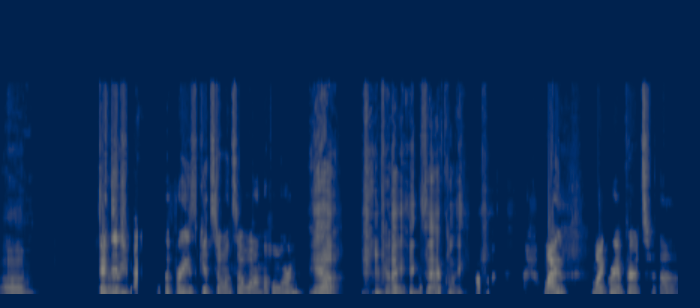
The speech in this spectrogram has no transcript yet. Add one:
Um, and did right. you the phrase "get so and so on the horn"? Yeah, right, exactly. my my grandparents. Uh,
